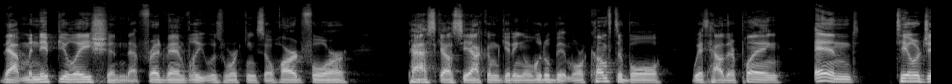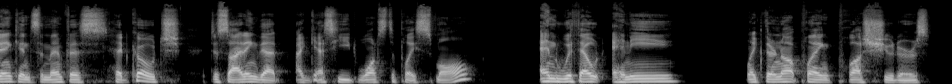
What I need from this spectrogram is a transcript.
that manipulation that Fred VanVleet was working so hard for, Pascal Siakam getting a little bit more comfortable with how they're playing, and Taylor Jenkins, the Memphis head coach, deciding that I guess he wants to play small and without any like they're not playing plus shooters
